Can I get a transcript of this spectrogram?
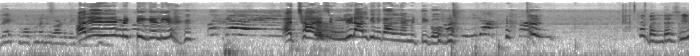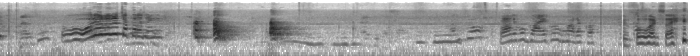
देख वो अपना जुगाड़ देख। अरे मिट्टी के लिए। अच्छा ऐसे उंगली डाल के निकालना है मिट्टी को। बंदर सी। ओ, अरे अरे चक्कर आ जाएँगे। हाँ? वो गाय को घुमा रखा ओवर साइज़।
